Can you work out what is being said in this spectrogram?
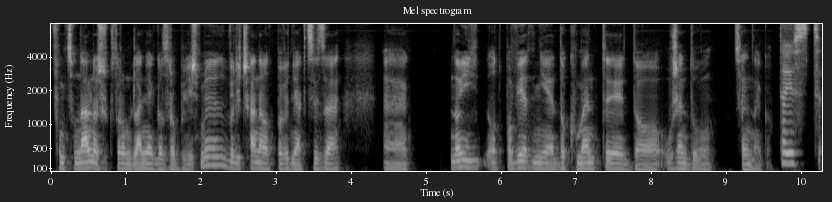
funkcjonalność, którą dla niego zrobiliśmy, wyliczana odpowiednio akcyzę, e, no i odpowiednie dokumenty do Urzędu celnego. To jest y,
